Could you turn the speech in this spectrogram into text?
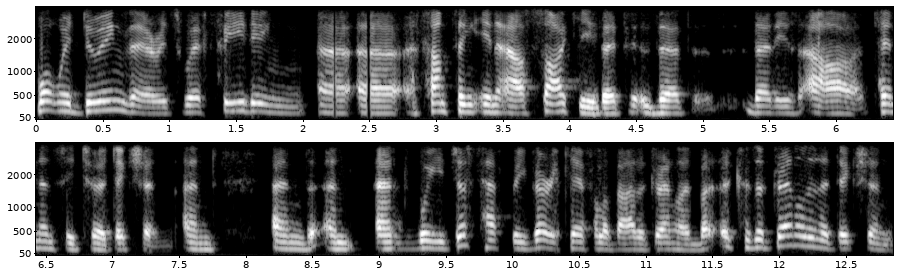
what we're doing there is we're feeding uh, uh, something in our psyche that that that is our tendency to addiction and and and and we just have to be very careful about adrenaline, but because adrenaline addiction,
